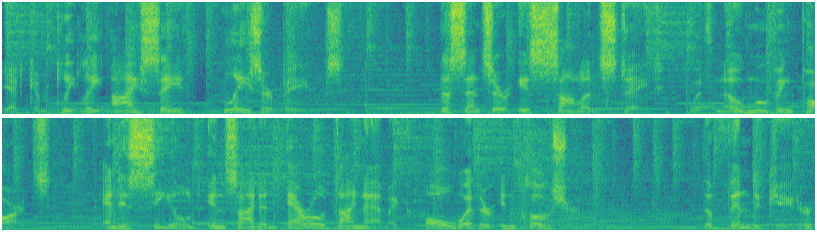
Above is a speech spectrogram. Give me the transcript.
yet completely eye-safe laser beams. The sensor is solid state with no moving parts and is sealed inside an aerodynamic all-weather enclosure. The Vindicator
